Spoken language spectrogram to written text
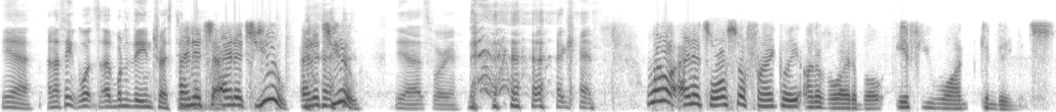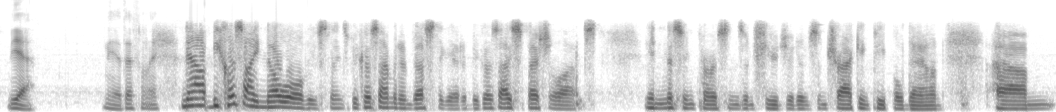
Yeah, and I think what's uh, one of the interesting. and it's about- and it's you, and it's you. yeah, that's worrying. Again, Well, and it's also frankly unavoidable if you want convenience. yeah, yeah, definitely. Now, because I know all these things, because I'm an investigator, because I specialize in missing persons and fugitives and tracking people down, um,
